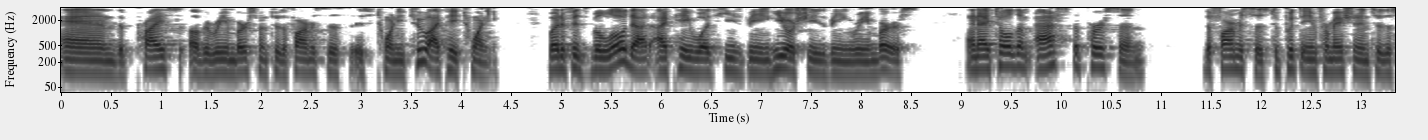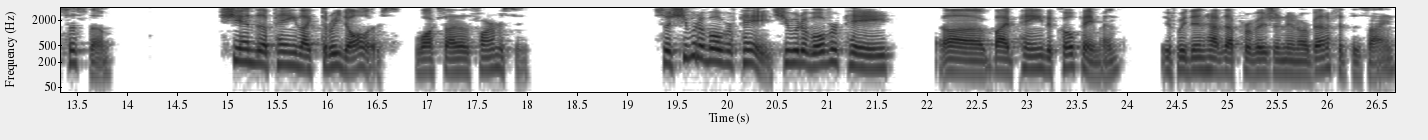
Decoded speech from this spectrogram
and the price of the reimbursement to the pharmacist is 22, I pay 20. But if it's below that, I pay what he's being, he or she is being reimbursed. And I told them, ask the person, the pharmacist, to put the information into the system. She ended up paying like $3, walks out of the pharmacy. So she would have overpaid. She would have overpaid uh, by paying the copayment if we didn't have that provision in our benefit design.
